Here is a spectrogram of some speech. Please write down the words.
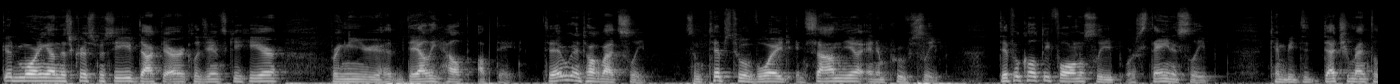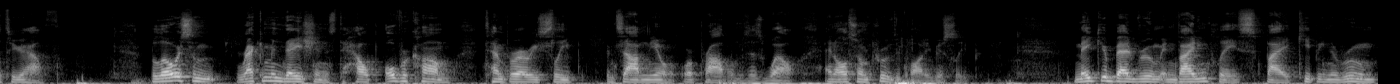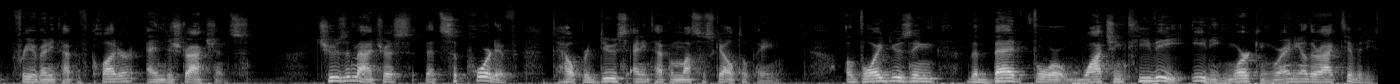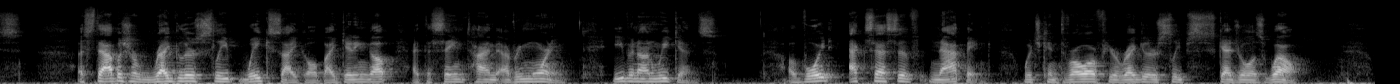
Good morning on this Christmas Eve. Dr. Eric Chludzinski here, bringing you your daily health update. Today we're going to talk about sleep, some tips to avoid insomnia and improve sleep. Difficulty falling asleep or staying asleep can be detrimental to your health. Below are some recommendations to help overcome temporary sleep insomnia or problems as well, and also improve the quality of your sleep. Make your bedroom inviting place by keeping the room free of any type of clutter and distractions. Choose a mattress that's supportive to help reduce any type of musculoskeletal pain. Avoid using the bed for watching TV, eating, working, or any other activities. Establish a regular sleep wake cycle by getting up at the same time every morning, even on weekends. Avoid excessive napping which can throw off your regular sleep schedule as well.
